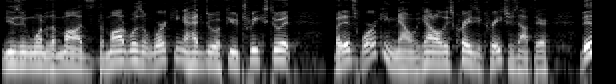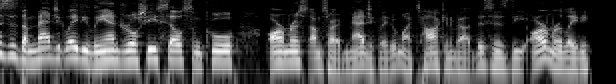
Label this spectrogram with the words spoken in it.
using one of the mods. The mod wasn't working. I had to do a few tweaks to it but it's working now. We got all these crazy creatures out there. This is the Magic Lady Liandrel. She sells some cool armor. I'm sorry, Magic Lady. What am I talking about? This is the Armor Lady.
